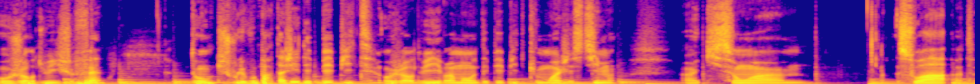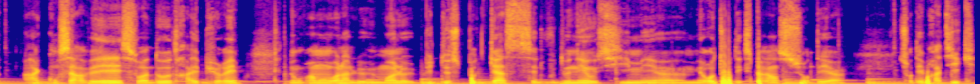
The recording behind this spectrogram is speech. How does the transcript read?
aujourd'hui je fais. Donc, je voulais vous partager des pépites aujourd'hui, vraiment des pépites que moi j'estime euh, qui sont euh, soit à conserver, soit d'autres à épurer. Donc vraiment, voilà, moi, le but de ce podcast, c'est de vous donner aussi mes, euh, retours d'expérience sur des, pratiques,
